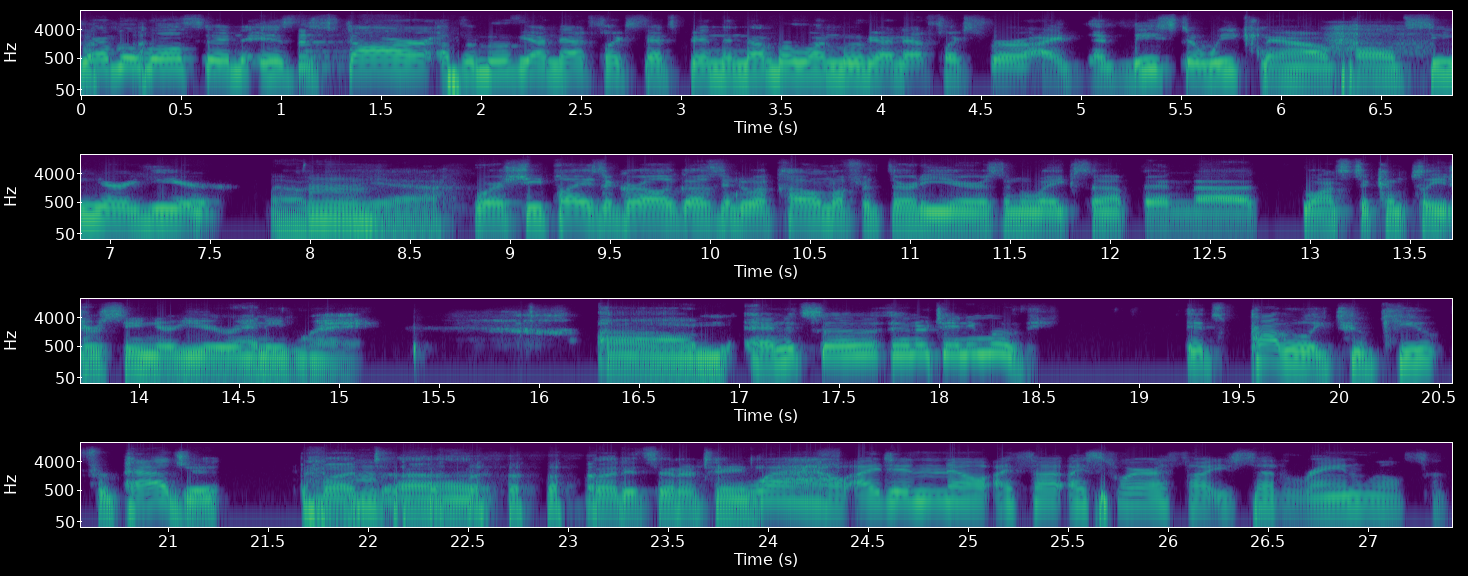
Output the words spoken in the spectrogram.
Rebel Wilson is the star of the movie on Netflix that's been the number one movie on Netflix for I, at least a week now called Senior Year. Okay, Mm. yeah. where she plays a girl who goes into a coma for 30 years and wakes up and uh, wants to complete her senior year anyway. Um, and it's a entertaining movie. It's probably too cute for Paget, but uh, but it's entertaining. Wow, I didn't know. I thought. I swear, I thought you said Rainn Wilson.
